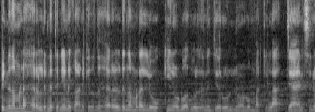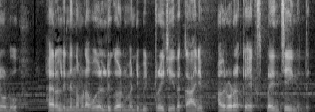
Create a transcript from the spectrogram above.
പിന്നെ നമ്മുടെ ഹെറൽഡിനെ തന്നെയാണ് കാണിക്കുന്നത്. ഹെറൽഡ് നമ്മുടെ ലോക്കിനോടും അതുപോലെ തന്നെ ജെറൂലിനോടും മറ്റുള്ള ജാൻസിനോടും ഹെറൽഡിനെ നമ്മുടെ വേൾഡ് ഗവൺമെന്റ് ബിട്രേ ചെയ്ത കാര്യം അവരോടൊക്കെ എക്സ്പ്ലെയിൻ ചെയ്യുന്നുണ്ട്.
